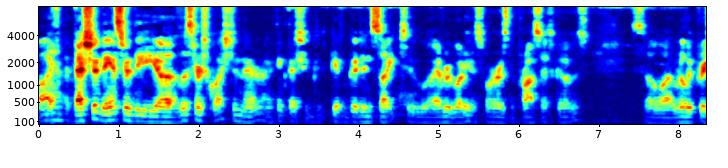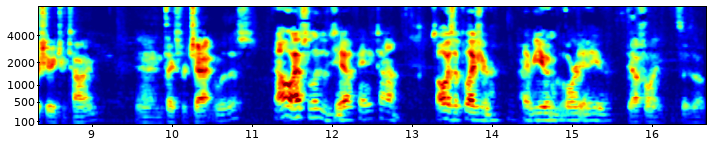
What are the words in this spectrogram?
Well, Yeah. that should answer the uh, listener's question there. I think that should give good insight to uh, everybody as far as the process goes. So I really appreciate your time, and thanks for chatting with us. Oh, absolutely, Jeff. Anytime. It's always a pleasure to have you and Gloria here. Definitely. So, so-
